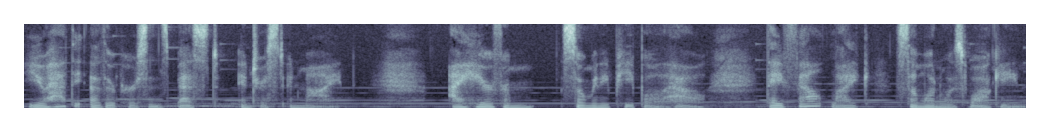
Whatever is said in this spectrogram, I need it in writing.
You had the other person's best interest in mind. I hear from so many people how they felt like someone was walking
